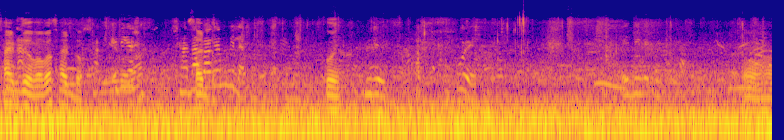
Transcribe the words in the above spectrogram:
সাইড দিও বাবা সাইড দাও। কই। ও হ্যাঁ।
